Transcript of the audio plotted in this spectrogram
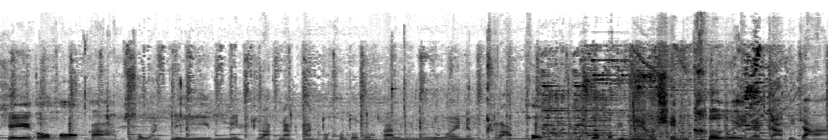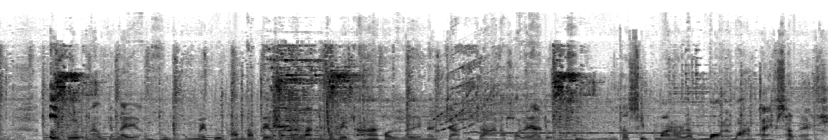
เคก็ขอกราบสวัสดีมิตรรักนักปั่นทุกคนทุกท่านด้วยนะครับผมวันนี้มาพบกับพี่แมวเช่นเคยนะจ๊ะพี่จ๋าเออแล้วยังไงอะอื้อหือก็ไม่พูดคำตามเปลขออนุญาตลั่นกันเบ็ดห้าก่อนเลยนะจ๊ะพี่จ๋านะขออนุญาตถ้าสิบมาแถวแล้วบอกเลยบ้านแตกสลายข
